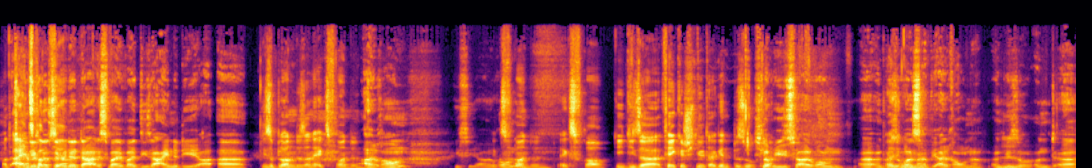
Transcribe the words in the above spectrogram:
Und eins seitdem, kommt dass er ja, wieder da ist, weil, weil dieser eine, die äh, diese Blonde, seine Ex-Freundin, Alraun, hieß sie Alraun? Ex-Freundin, Ex-Frau, die dieser fake Shield-Agent besucht. Ich glaube, die hieß Alraun, äh, irgendwie sowas wie Alraune, irgendwie Mhm. so. Und äh,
